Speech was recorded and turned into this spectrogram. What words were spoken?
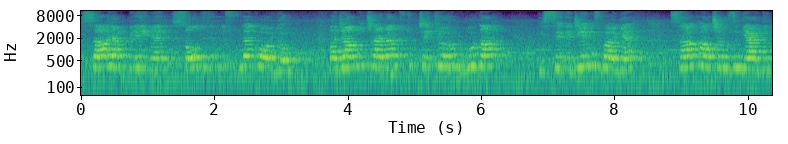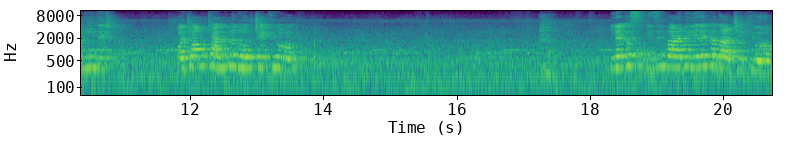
sağ ayak bileğimi sol dizimin üstüne koydum. Bacağımı içeriden tutup çekiyorum. Burada hissedeceğimiz bölge sağ kalçamızın gerginliğidir. Bacağımı kendime doğru çekiyorum. Yine kasım izin verdiği yere kadar çekiyorum.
